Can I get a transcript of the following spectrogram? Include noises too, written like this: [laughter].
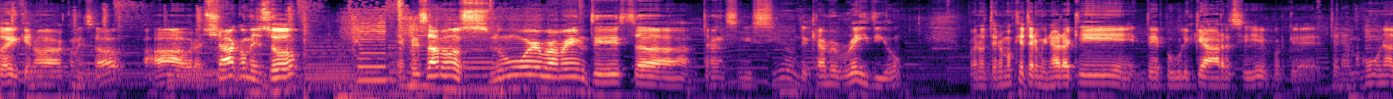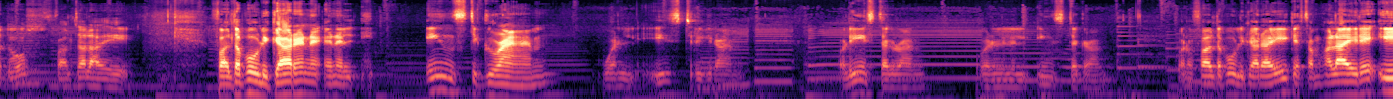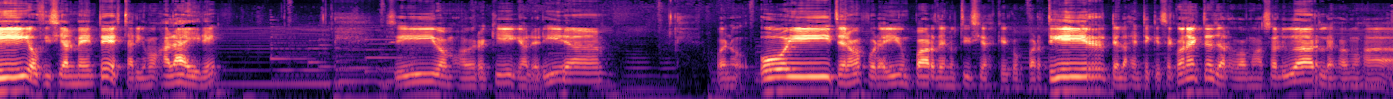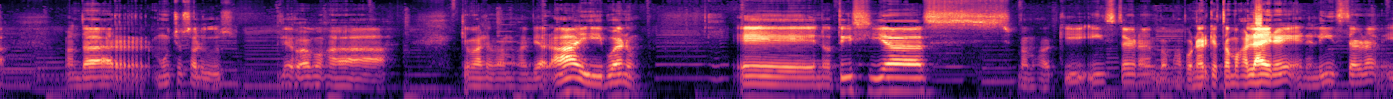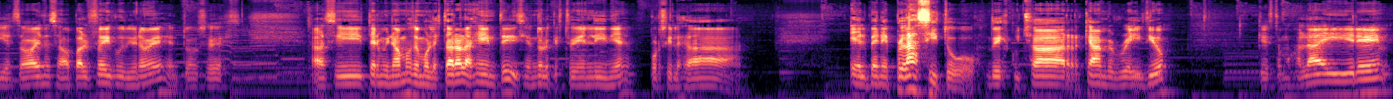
pasó ahí que no ha comenzado? ahora ya comenzó. Empezamos nuevamente esta transmisión de Camera Radio. Bueno, tenemos que terminar aquí de publicar, sí, porque tenemos una, dos, falta la de... Falta publicar en, en el Instagram, o el Instagram, o el Instagram, o el Instagram. Bueno, falta publicar ahí que estamos al aire y oficialmente estaríamos al aire. Sí, vamos a ver aquí, galería. Bueno, hoy tenemos por ahí un par de noticias que compartir de la gente que se conecta. Ya los vamos a saludar, les vamos a mandar muchos saludos. Les vamos a... ¿Qué más les vamos a enviar? Ah, y bueno, eh, noticias Vamos aquí, Instagram. Vamos a poner que estamos al aire en el Instagram. Y esta vaina se va para el Facebook de una vez. Entonces, así terminamos de molestar a la gente diciéndole que estoy en línea. Por si les da el beneplácito de escuchar Camera Radio. Que estamos al aire.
